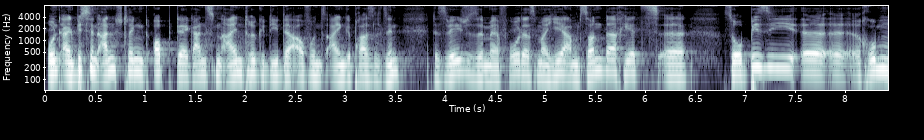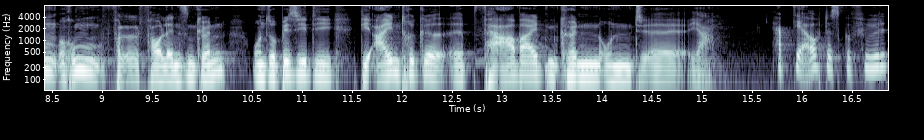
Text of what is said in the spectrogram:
Und ein bisschen anstrengend, ob der ganzen Eindrücke, die da auf uns eingeprasselt sind. Deswegen sind wir froh, dass wir hier am Sonntag jetzt äh, so busy äh, äh, rum, rumfaulenzen können und so busy die, die Eindrücke äh, verarbeiten können und äh, ja. Habt ihr auch das Gefühl,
